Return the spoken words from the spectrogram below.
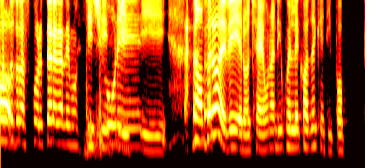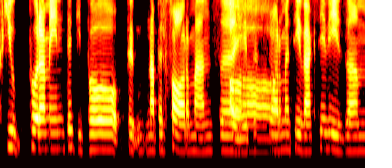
fatto trasportare dalle emozioni. Sì, sì, sì, sì. No, però è vero, c'è cioè una di quelle cose che tipo più puramente tipo una performance oh. e performative activism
